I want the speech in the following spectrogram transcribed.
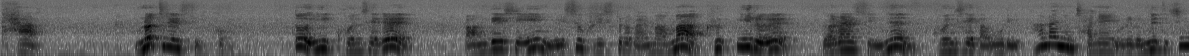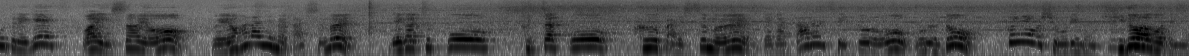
다 무너뜨릴 수 있고 또 이 권세를 왕 대신 예수 그리스도로 말미암아 그 일을 멸할 수 있는 권세가 우리 하나님 자녀인 우리 렘네트 친구들에게 와 있어요. 왜요? 하나님의 말씀을 내가 듣고 붙잡고 그 말씀을 내가 따를 수 있도록 오늘도 끊임없이 우리는 기도하거든요.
